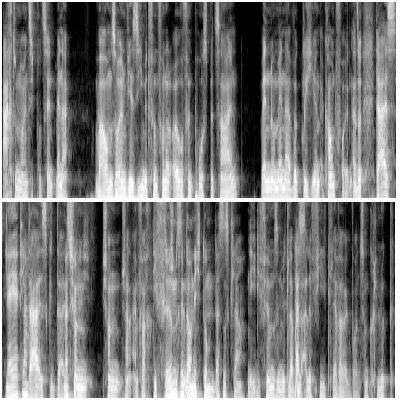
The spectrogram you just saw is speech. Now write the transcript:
98 Prozent Männer. Warum sollen wir sie mit 500 Euro für einen Post bezahlen, wenn nur Männer wirklich ihren Account folgen? Also da ist, ja, ja, klar. da ist, da ist schon schon, schon einfach. Die Firmen sind auch nicht dumm, das ist klar. Nee, die Firmen sind mittlerweile das, alle viel cleverer geworden, zum Glück.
